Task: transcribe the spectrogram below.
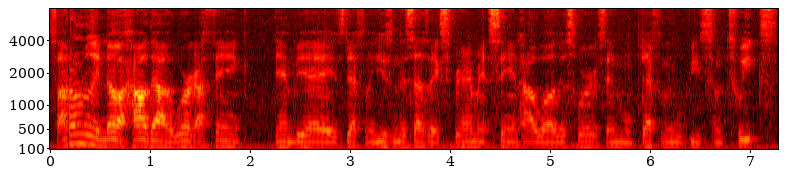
So I don't really know how that would work. I think the NBA is definitely using this as an experiment, seeing how well this works, and definitely will be some tweaks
